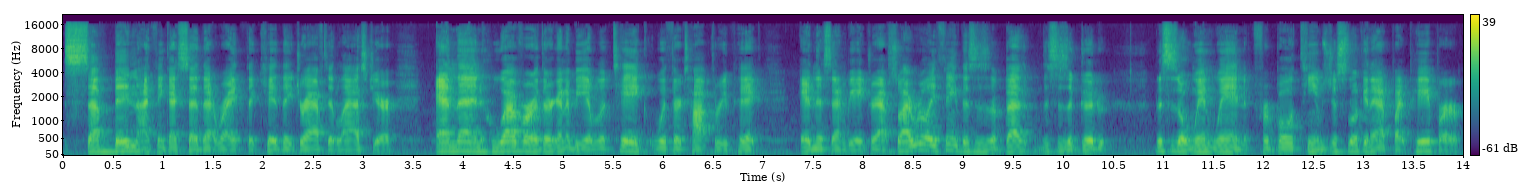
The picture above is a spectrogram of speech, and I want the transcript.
Sengun. I think I said that right. The kid they drafted last year, and then whoever they're going to be able to take with their top three pick in this NBA draft. So I really think this is a bet. This is a good. This is a win-win for both teams. Just looking at by paper,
